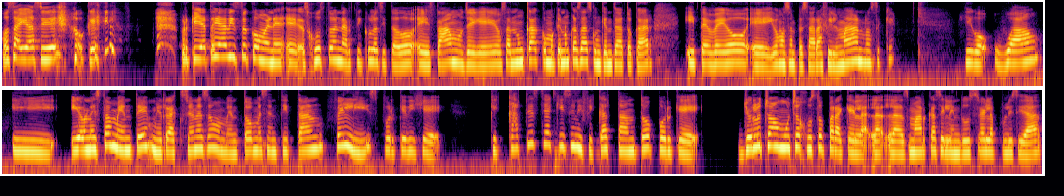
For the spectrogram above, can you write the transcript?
O sea, yo así de, ok. Porque ya te había visto como en, eh, justo en artículos y todo, eh, estábamos, llegué, o sea, nunca, como que nunca sabes con quién te va a tocar y te veo, eh, íbamos a empezar a filmar, no sé qué. Digo, wow, y, y honestamente mi reacción en ese momento me sentí tan feliz porque dije, que Kate esté aquí significa tanto porque yo he luchado mucho justo para que las marcas y la industria y la publicidad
